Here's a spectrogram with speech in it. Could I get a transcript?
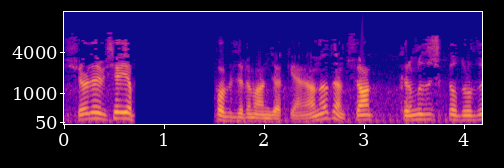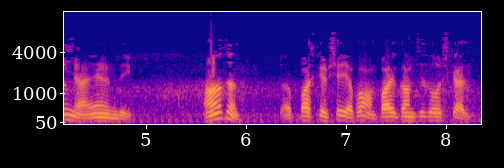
Şöyle bir şey yap- yapabilirim ancak yani anladın? Şu an kırmızı ışıkta durdum yani önündeyim. Anladın? Başka bir şey yapamam. Bay Gamze'de hoş geldin.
